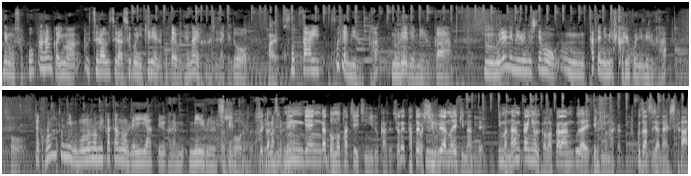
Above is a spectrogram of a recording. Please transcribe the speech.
でもそこがなんか今うつらうつらすぐに綺麗な答えは出ない話だけどうんはい、個体個で見るか群れで見るか、うん、群れで見るにしても、うん、縦に見るか横に見るかなんか本当に物の見方のレイヤーっていうかな見る視点そうです。それから。人間がどの立ち位置にいるかですよね、例えば渋谷の駅なんて、今、何階におるかわからんぐらい駅の中、複雑じゃないですか、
